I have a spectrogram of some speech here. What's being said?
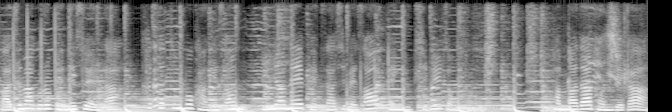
마지막으로 베네수엘라 카타툼보 강에선 1년에 140에서 160일 정도 밤마다 번개가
